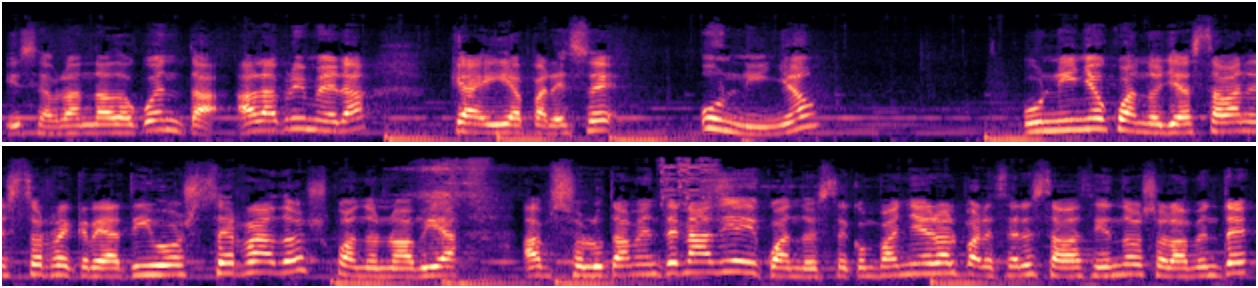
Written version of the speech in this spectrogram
y se habrán dado cuenta a la primera, que ahí aparece un niño. Un niño cuando ya estaban estos recreativos cerrados, cuando no había absolutamente nadie y cuando este compañero al parecer estaba haciendo solamente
